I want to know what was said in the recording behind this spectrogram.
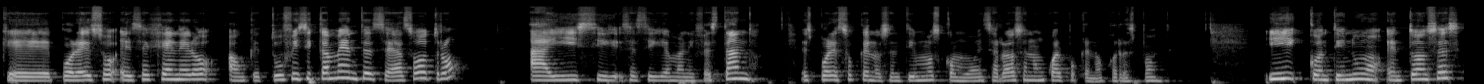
que por eso ese género, aunque tú físicamente seas otro, ahí sí, se sigue manifestando. Es por eso que nos sentimos como encerrados en un cuerpo que no corresponde. Y continúo. Entonces,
